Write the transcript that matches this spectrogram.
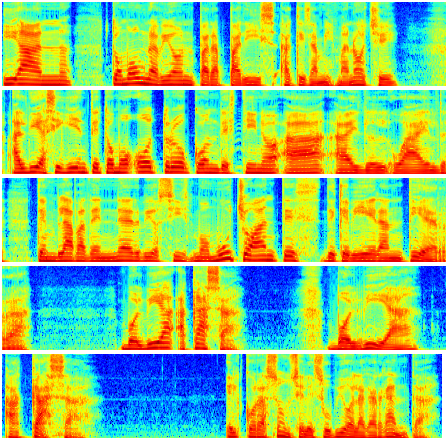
Y Anne tomó un avión para París aquella misma noche. Al día siguiente tomó otro con destino a Idlewild. Temblaba de nerviosismo mucho antes de que vieran tierra. Volvía a casa. Volvía a casa. El corazón se le subió a la garganta.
